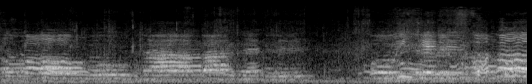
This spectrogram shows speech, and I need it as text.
z obok na bagnety. Pójdziemy z obok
